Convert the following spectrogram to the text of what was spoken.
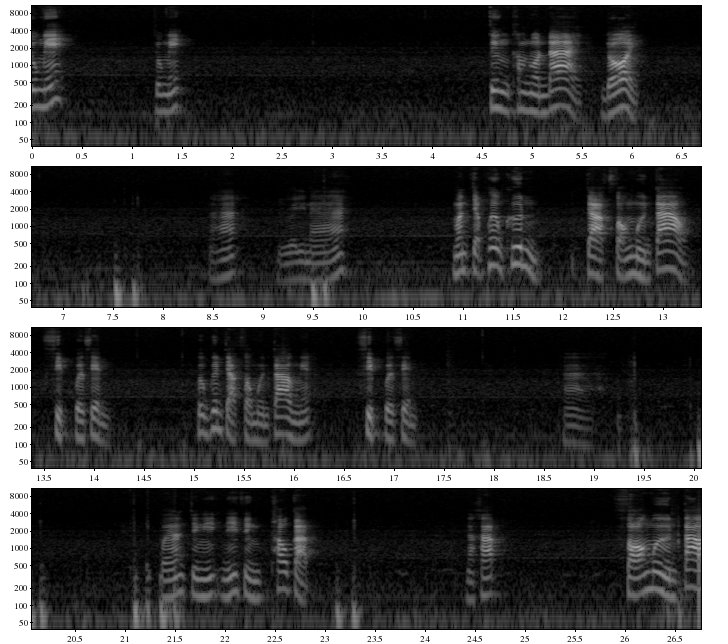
ตรงนี้ตรงนี้ จึงคำนวณได้โดยนะฮะดูไว้ดีนะ มันจะเพิ่มขึ้นจาก29,000 10%เก้าสิบเปอร์เซ็นเพิ่มขึ้นจาก29,000ตรงเนี้ย10%อ่าเซ็นต์ เพราะฉะนั้นจึงนี้นี้ถึงเท่ากับนะครับสองหมื่นเก้า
